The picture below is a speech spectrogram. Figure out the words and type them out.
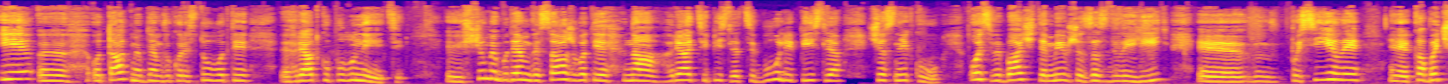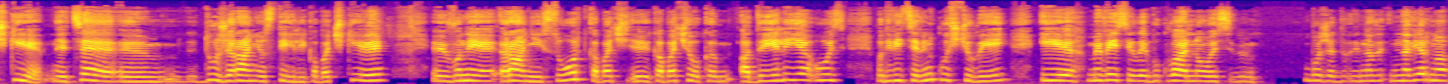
І е, отак ми будемо використовувати грядку полуниці. Е, Що ми будемо висаджувати на грядці після цибулі, після часнику? Ось ви бачите, ми вже заздалегідь е, посіяли е, кабачки. Е, Це е, дуже ранньо стиглі кабачки. Е, Вони ранній сорт, кабач, е, кабачок ем, Аделія. Ось, подивіться, він кущовий. І ми висіли буквально ось. Боже, навірно,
